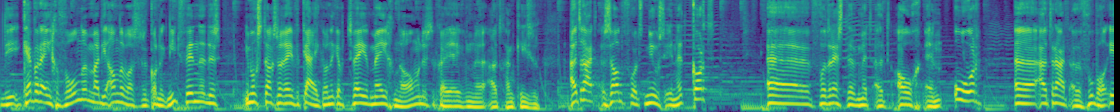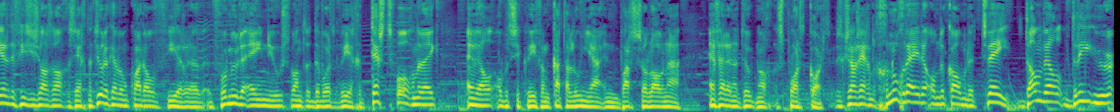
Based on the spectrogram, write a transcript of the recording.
die, ik heb er één gevonden, maar die andere was, kon ik niet vinden. Dus je moet straks nog even kijken. Want ik heb twee meegenomen, dus dan kan je even uit gaan kiezen. Uiteraard Zandvoorts nieuws in het kort. voor de rest met het oog en oor. Uh, uiteraard uh, voetbal eredivisie zoals al gezegd. Natuurlijk hebben we om kwart over vier uh, Formule 1 nieuws. Want er wordt weer getest volgende week. En wel op het circuit van Catalunya in Barcelona. En verder natuurlijk nog sportkort. Dus ik zou zeggen, genoeg reden om de komende twee, dan wel drie uur...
